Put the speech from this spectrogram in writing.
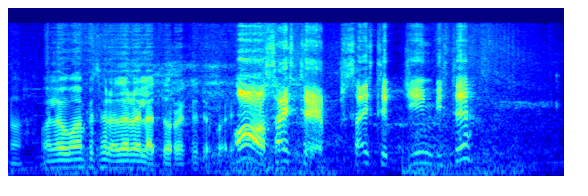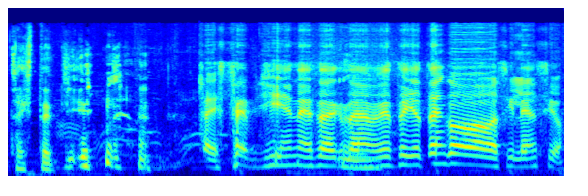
No, bueno, voy a empezar a dar a la torre, ¿qué te parece? Oh, sidestep. Sidestep Jim, ¿viste? Este Step Jean, exactamente. Yo tengo silencio.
